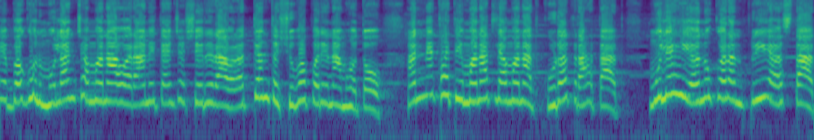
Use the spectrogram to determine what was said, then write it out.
हे बघून मुलांच्या मनावर आणि त्यांच्या शरीरावर अत्यंत शुभ परिणाम होतो. अन्यथा ती मनातल्या मनात कुडत राहतात. मुलेही अनुकरण प्रिय असतात.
